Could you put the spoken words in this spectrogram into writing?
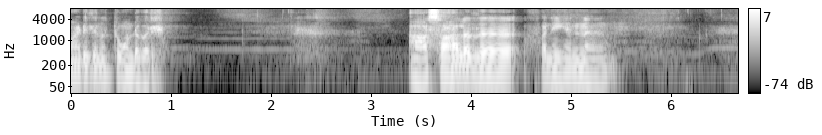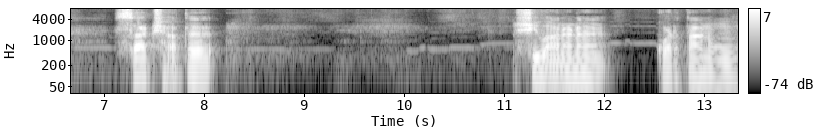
ಮಾಡಿದ್ದನ್ನು ತೊಗೊಂಡು ಬರ್ರಿ. ಆ ಸಾಲದ ಫನಿಯನ್ನು ಸಾಕ್ಷಾತ್ ಶಿವಾನನ ಕೊಡ್ತಾನು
